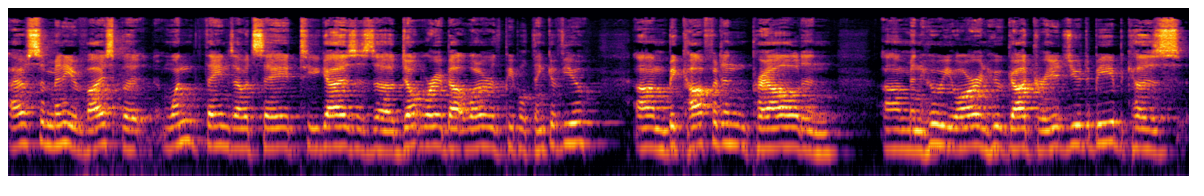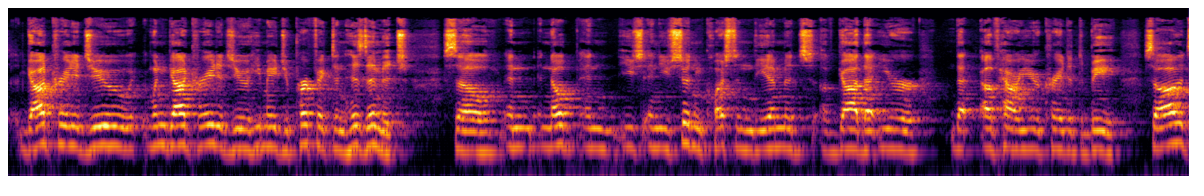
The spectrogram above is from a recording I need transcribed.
I have so many advice, but one things I would say to you guys is uh, don't worry about what other people think of you. Um, be confident and proud and um, in who you are and who God created you to be, because God created you. When God created you, He made you perfect in His image. So, and no, and you and you shouldn't question the image of God that you're that of how you're created to be. So I would,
